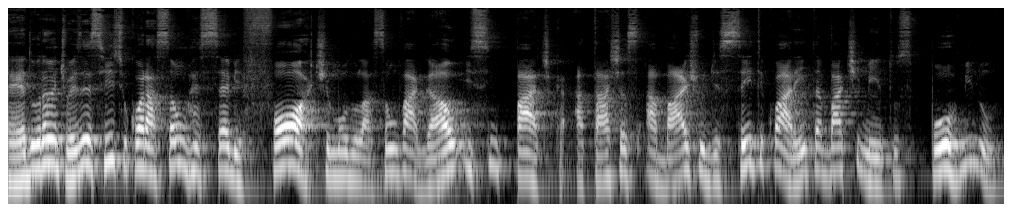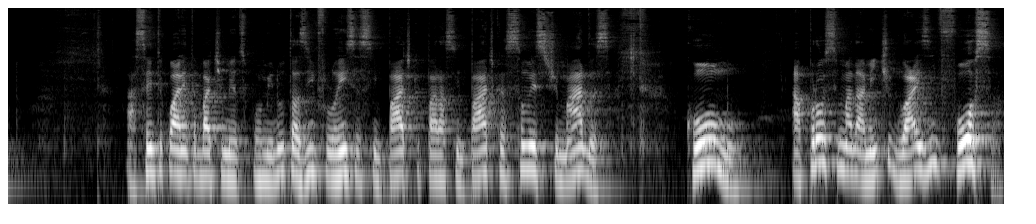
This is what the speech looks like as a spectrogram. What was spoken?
É, durante o exercício, o coração recebe forte modulação vagal e simpática a taxas abaixo de 140 batimentos por minuto. A 140 batimentos por minuto, as influências simpática e parasimpática são estimadas como aproximadamente iguais em força,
